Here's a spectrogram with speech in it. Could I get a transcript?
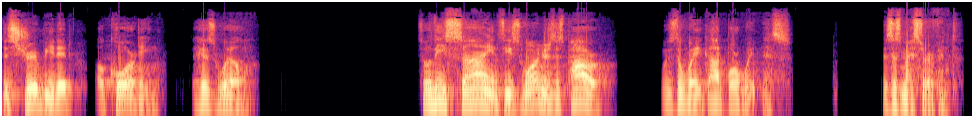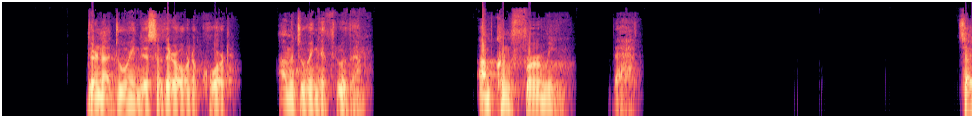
distributed according to his will. So these signs, these wonders, this power was the way God bore witness. This is my servant. They're not doing this of their own accord. I'm doing it through them. I'm confirming that. 2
